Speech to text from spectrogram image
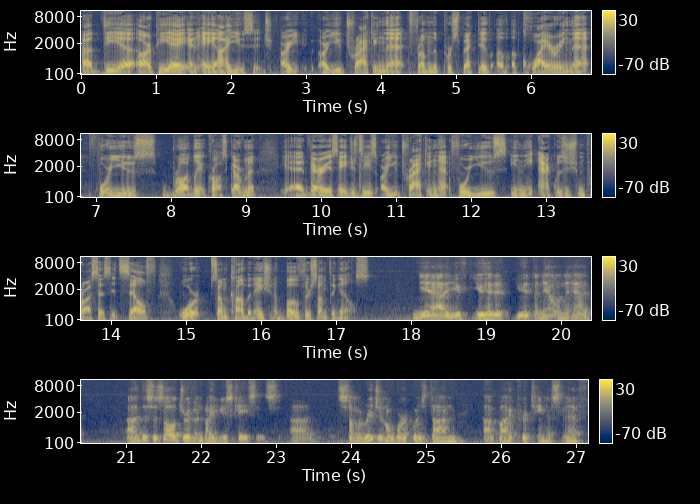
Uh, the uh, RPA and AI usage are are you tracking that from the perspective of acquiring that for use broadly across government at various agencies? Are you tracking that for use in the acquisition process itself, or some combination of both, or something else? Yeah, you you hit it. You hit the nail on the head. Uh, this is all driven by use cases. Uh, some original work was done uh, by Curtina Smith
